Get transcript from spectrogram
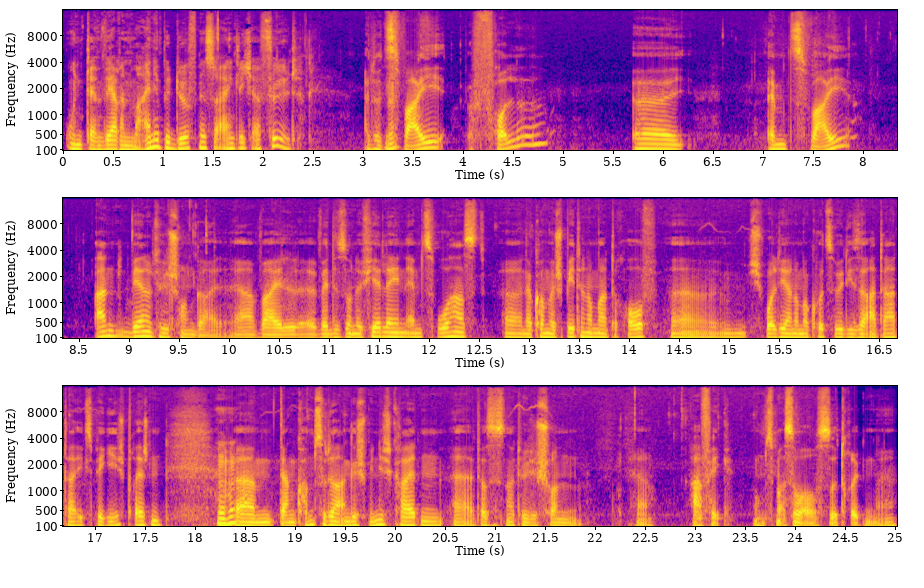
Und dann wären meine Bedürfnisse eigentlich erfüllt. Also zwei volle äh, M2 an wäre natürlich schon geil, ja, weil äh, wenn du so eine 4-Lane M2 hast, äh, da kommen wir später nochmal drauf, äh, ich wollte ja nochmal kurz über diese Adata XPG sprechen, ähm, dann kommst du da an Geschwindigkeiten, äh, das ist natürlich schon ja, affig, um es mal so auszudrücken. Ja.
